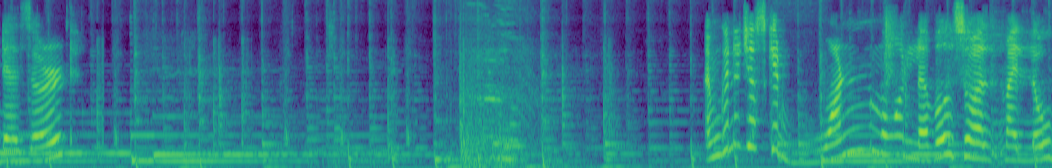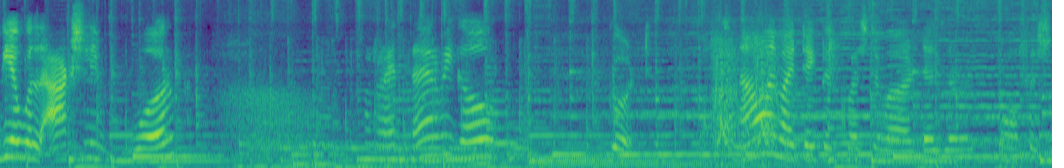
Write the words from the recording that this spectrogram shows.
Desert. I'm gonna just get one more level so I'll, my Logia will actually work. Alright, there we go. Good. So now I might take the quest of a desert officer.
